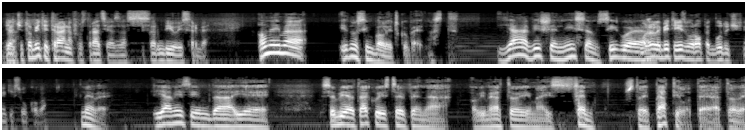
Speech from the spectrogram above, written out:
Jel će to biti trajna frustracija za Srbiju i Srbe? Ona ima jednu simboličku vrednost. Ja više nisam siguran... Može li biti izvor opet budućih nekih sukoba? Ne ve. Ja mislim da je Srbija tako iscrpena ovim ratovima i svem što je pratilo te ratove,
